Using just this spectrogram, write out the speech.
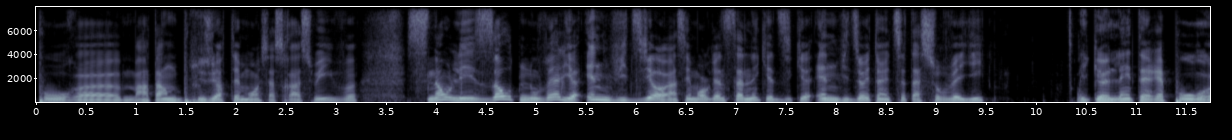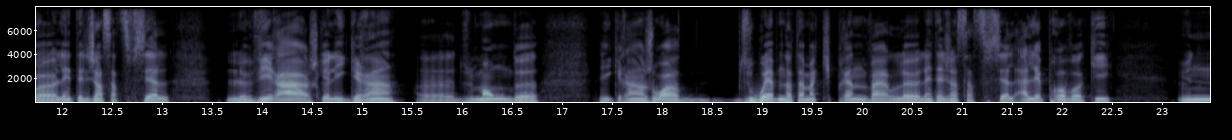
pour entendre plusieurs témoins. Ça sera à suivre. Sinon, les autres nouvelles, il y a Nvidia. Hein, c'est Morgan Stanley qui a dit que Nvidia est un titre à surveiller et que l'intérêt pour euh, l'intelligence artificielle, le virage que les grands euh, du monde, euh, les grands joueurs du web notamment qui prennent vers l'intelligence artificielle allait provoquer une,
